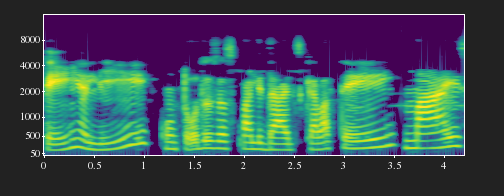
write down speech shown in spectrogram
tem ali, com todas as qualidades que ela tem, mas mais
